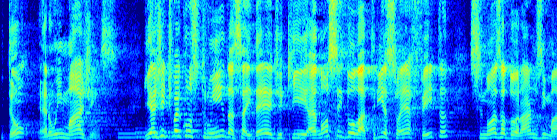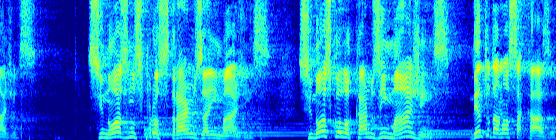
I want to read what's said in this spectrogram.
Então, eram imagens. E a gente vai construindo essa ideia de que a nossa idolatria só é feita se nós adorarmos imagens, se nós nos prostrarmos a imagens, se nós colocarmos imagens dentro da nossa casa.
